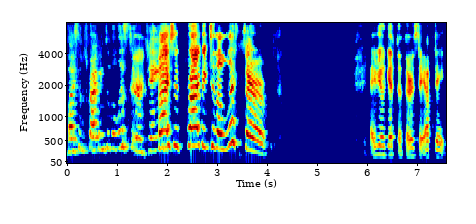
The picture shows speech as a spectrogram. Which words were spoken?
By subscribing to the listserv, Jane. By subscribing to the listserv. And you'll get the Thursday update.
